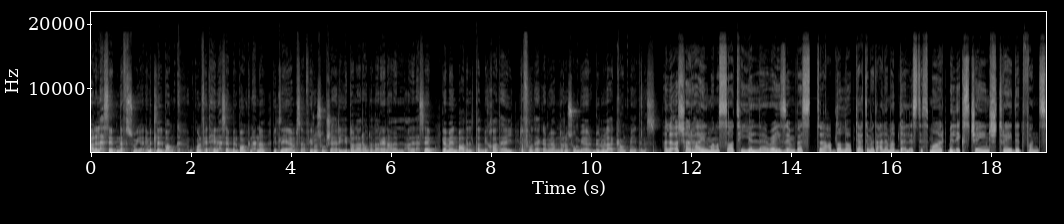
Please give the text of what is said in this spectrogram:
على الحساب نفسه يعني مثل البنك. بنكون فاتحين حساب بالبنك نحن بتلاقي مثلا في رسوم شهرية دولار أو دولارين على على الحساب. كمان بعض التطبيقات هي بتفرض هيك أنواع من الرسوم بيقولوا لها account maintenance هلأ أشهر هاي المنصات هي ال Raiz Invest عبد الله وبتعتمد على مبدأ الاستثمار بال exchange traded funds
